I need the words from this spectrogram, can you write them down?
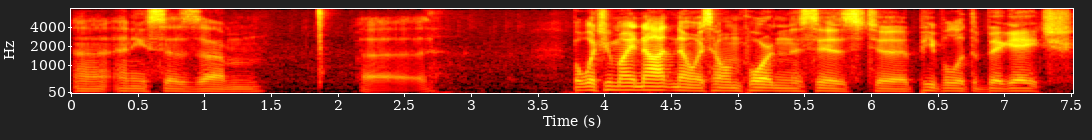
uh, and he says, um, uh, but what you might not know is how important this is to people at the Big H.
